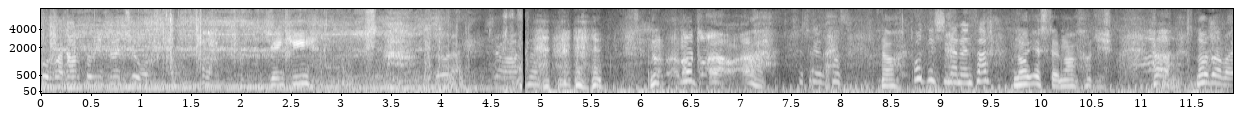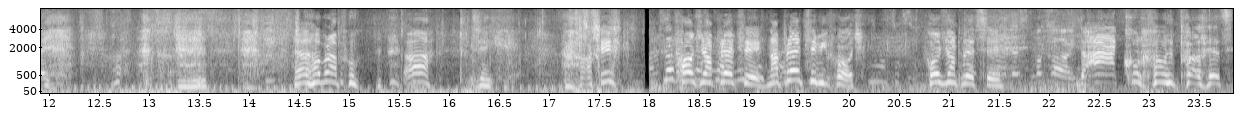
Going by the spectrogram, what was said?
Kurwa, tam to mnie zmęczyło. Dzięki. Dobra. No, no, no to... a, No, Podnieś się na ręce. no jestem, no chodzisz. No dawaj. Ja, Dobra, pu- a, dzięki. A ty? Chodź na plecy, na plecy mi wchodź. Chodź na plecy. Spokojnie. A, kurwa, mój palec.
